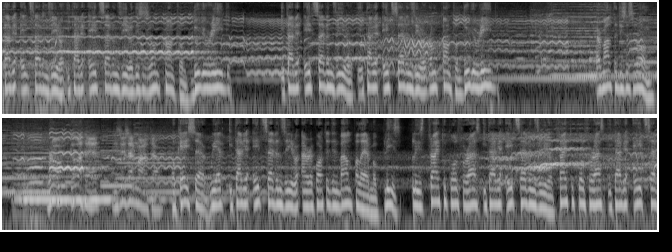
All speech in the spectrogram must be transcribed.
Italia 870, Italia 870, this is Rome Control. Do you read? Italia 870, Italia 870, Rome Control. Do you read? Air Malta, this is Rome. Rome, go ahead. This is Air Malta. Okay, sir, we have Italia 870 unreported inbound Palermo. Please, please try to call for us, Italia 870. Try to call for us, Italia 870.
